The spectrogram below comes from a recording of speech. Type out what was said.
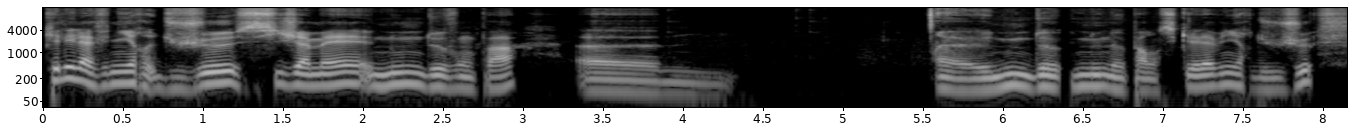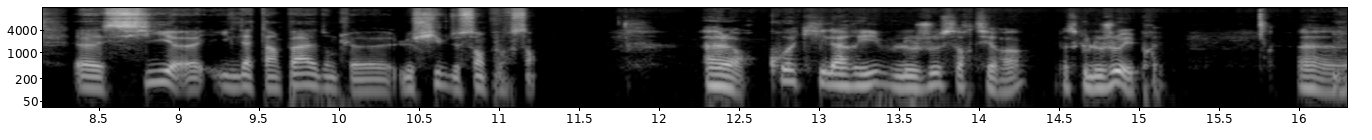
quel est l'avenir du jeu si jamais nous ne devons pas euh, nous, nous, pardon, quel est l'avenir du jeu euh, si euh, il n'atteint pas donc le, chiffre de 100%. Alors, quoi qu'il arrive, le jeu sortira parce que le jeu est prêt. Mmh.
